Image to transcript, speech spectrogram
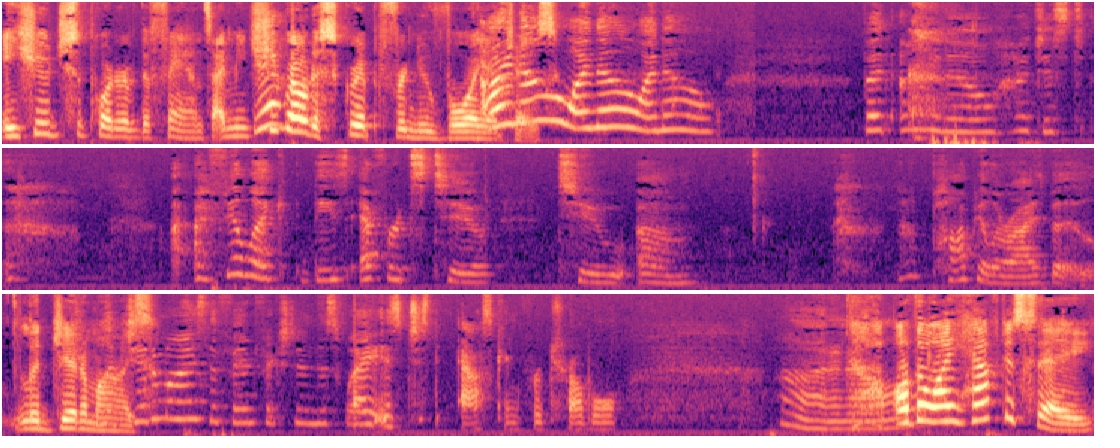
a huge supporter of the fans. I mean, she wrote a script for New Voyages. I know, I know, I know. But I don't know. I just, I- feel like these efforts to, to, um, popularize, but Legitimize. legitimize the fan fiction in this way is just asking for trouble. I don't know. Although I have to say,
